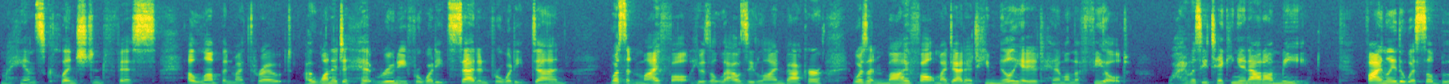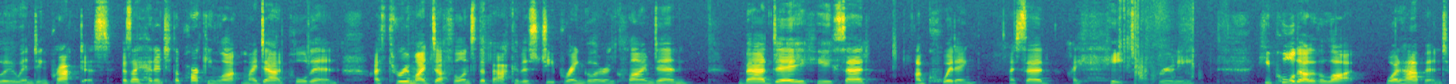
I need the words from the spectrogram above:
my hands clenched in fists, a lump in my throat. I wanted to hit Rooney for what he'd said and for what he'd done. It wasn't my fault he was a lousy linebacker. It wasn't my fault my dad had humiliated him on the field. Why was he taking it out on me? Finally, the whistle blew, ending practice. As I headed to the parking lot, my dad pulled in. I threw my duffel into the back of his Jeep Wrangler and climbed in. Bad day, he said. I'm quitting, I said. I hate Rooney. He pulled out of the lot. What happened?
